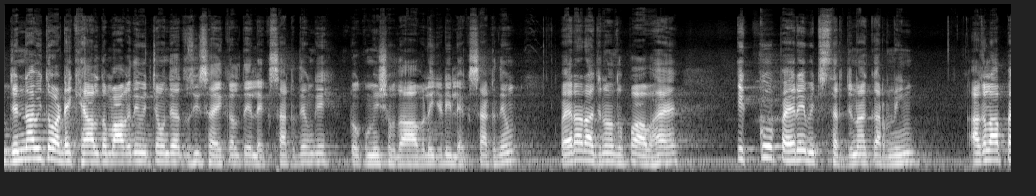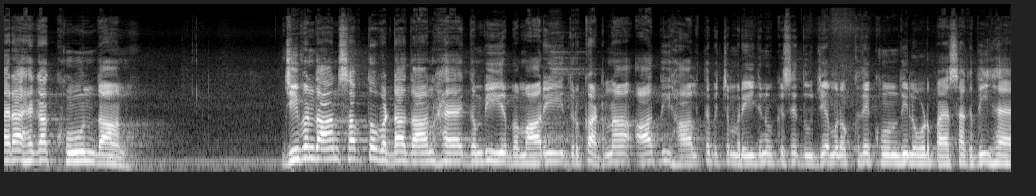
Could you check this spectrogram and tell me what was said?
ਜਿੰਨਾ ਵੀ ਤੁਹਾਡੇ ਖਿਆਲ ਦਿਮਾਗ ਦੇ ਵਿੱਚ ਆਉਂਦੇ ਆ, ਤੁਸੀਂ ਸਾਈਕਲ ਤੇ ਲਿਖ ਸਕਦੇ ਹੋਗੇ ਟੁਕਮੀ ਸ਼ਬਦਾਵਲੀ ਜਿਹੜੀ ਲਿਖ ਸਕਦੇ ਹੋ। ਪਹਿਰਾ ਰਚਨਾ ਤੋਂ ਭਾਵ ਹੈ, ਇੱਕੋ ਪਹਿਰੇ ਵਿੱਚ ਸਿਰਜਣਾ ਕਰਨੀ। ਅਗਲਾ ਪਹਿਰਾ ਹੈਗਾ ਖੂਨਦਾਨ ਜੀਵਨ ਦਾਨ ਸਭ ਤੋਂ ਵੱਡਾ ਦਾਨ ਹੈ, ਗੰਭੀਰ ਬਿਮਾਰੀ, ਦੁਰਘਟਨਾ ਆਦਿ ਦੀ ਹਾਲਤ ਵਿੱਚ ਮਰੀਜ਼ ਨੂੰ ਕਿਸੇ ਦੂਜੇ ਮਨੁੱਖ ਦੇ ਖੂਨ ਦੀ ਲੋੜ ਪੈ ਸਕਦੀ ਹੈ।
